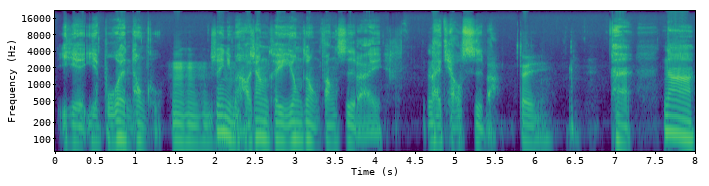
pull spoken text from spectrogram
也也不会很痛苦。嗯嗯嗯。所以你们好像可以用这种方式来来调试吧。对。嗯，那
